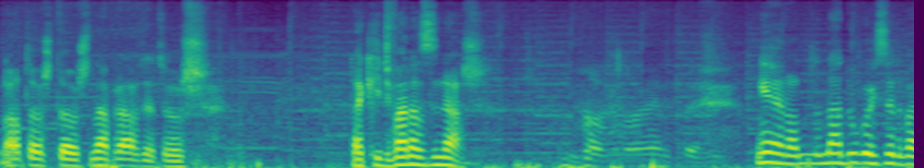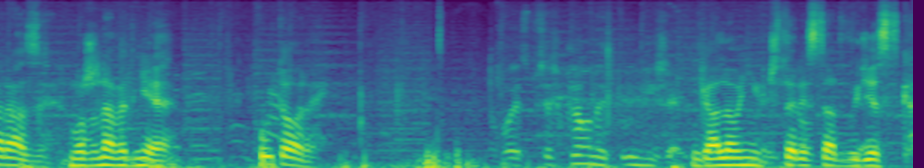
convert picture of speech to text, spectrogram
No to już, to już naprawdę, to już taki dwa razy nasz. No, chyba więcej. Nie no, na długość ze dwa razy, może nawet nie. Półtorej. No bo jest przeszklony tu niżej. Galonik 420.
